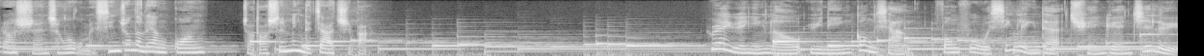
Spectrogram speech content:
让神成为我们心中的亮光，找到生命的价值吧。瑞园银楼与您共享丰富心灵的全员之旅。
